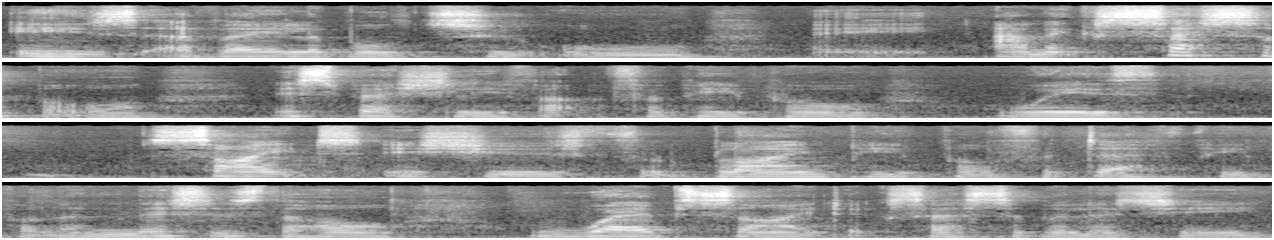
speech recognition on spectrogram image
is available to all eh, and accessible, especially for, for people with sight issues, for blind people, for deaf people. And this is the whole website accessibility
